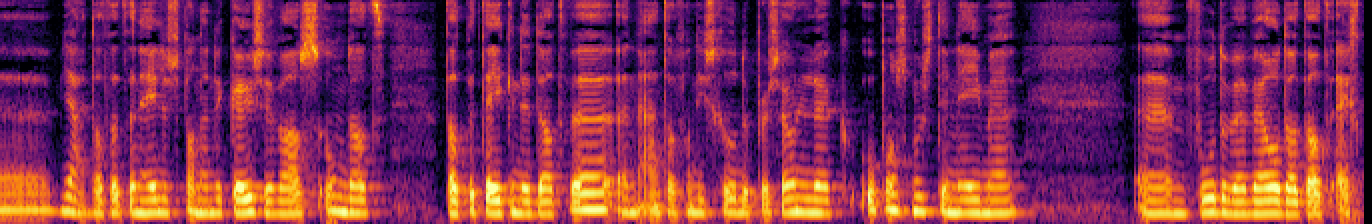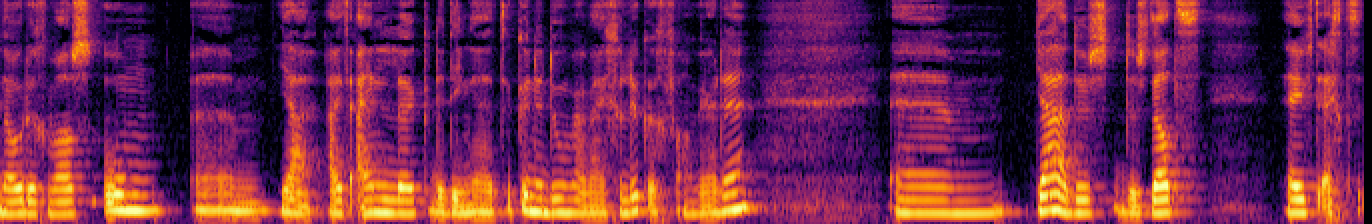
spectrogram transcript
uh, ja, dat het een hele spannende keuze was, omdat dat betekende dat we een aantal van die schulden persoonlijk op ons moesten nemen. Um, voelden we wel dat dat echt nodig was om ehm, ja, uiteindelijk de dingen te kunnen doen waar wij gelukkig van werden. ja, dus, dus dat heeft echt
